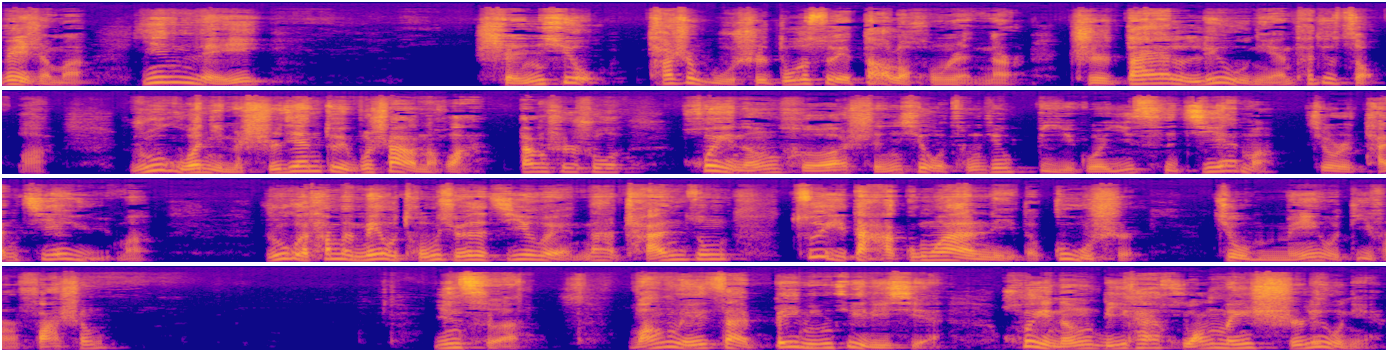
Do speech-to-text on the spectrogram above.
为什么？因为神秀他是五十多岁到了弘忍那儿，只待了六年他就走了。如果你们时间对不上的话，当时说慧能和神秀曾经比过一次接嘛，就是谈接语嘛。如果他们没有同学的机会，那禅宗最大公案里的故事就没有地方发生。因此，王维在《悲鸣记》里写，慧能离开黄梅十六年。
